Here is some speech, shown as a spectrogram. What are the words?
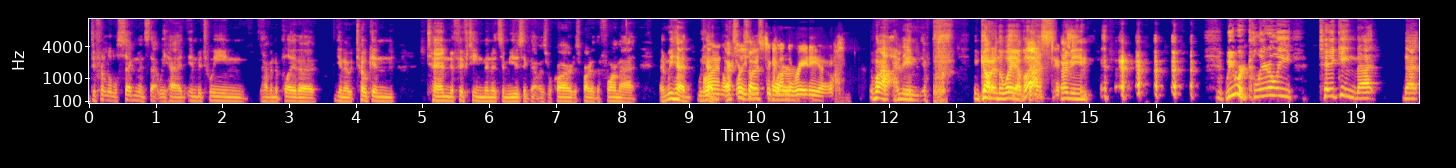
different little segments that we had in between having to play the you know token ten to fifteen minutes of music that was required as part of the format, and we had we Brian had exercise music on the radio. Well, I mean, pff, it got in the way of us. I mean, we were clearly taking that that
